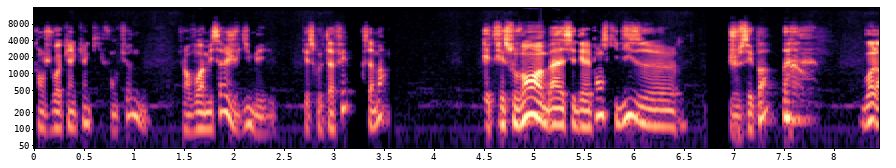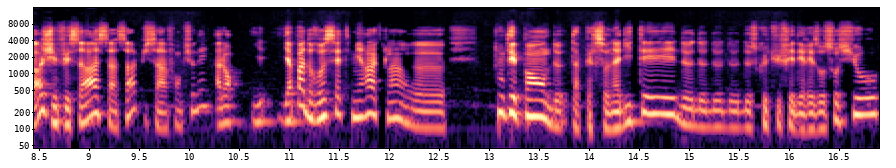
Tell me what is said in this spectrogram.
quand je vois quelqu'un qui fonctionne, j'envoie un message, je lui dis mais qu'est-ce que tu as fait ça marche? Et très souvent, bah, c'est des réponses qui disent je sais pas. voilà, j'ai fait ça, ça, ça, puis ça a fonctionné. Alors, il n'y a pas de recette miracle. Hein, euh, tout dépend de ta personnalité, de, ce que tu fais des réseaux sociaux,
